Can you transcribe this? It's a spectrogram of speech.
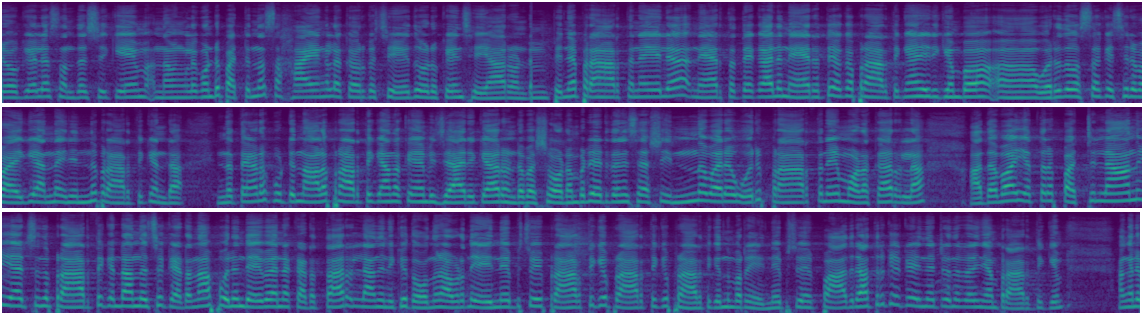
രോഗികളെ സന്ദർശിക്കുകയും നമ്മളെ കൊണ്ട് പറ്റുന്ന സഹായങ്ങളൊക്കെ അവർക്ക് ചെയ്തു കൊടുക്കുകയും ചെയ്യാറുണ്ട്. പിന്നെ പ്രാർത്ഥനയിൽ നേരത്തെക്കാളും നേരത്തെയൊക്കെ പ്രാർത്ഥിക്കാനിരിക്കുമ്പോൾ ഒരു ദിവസമൊക്കെ ഇച്ചിരി വൈകി അന്ന് ഇന്ന് പ്രാർത്ഥിക്കണ്ട. ഇന്നത്തെ കുട്ടി നാളെ പ്രാർത്ഥിക്കാമെന്നൊക്കെ ഞാൻ വിചാരിക്കാറുണ്ട്. പക്ഷേ ഉടമ്പടി എടുത്തതിന് ശേഷം ഇന്ന് വരെ ഒരു പ്രാർത്ഥനയും മുടക്കാറില്ല. അഥവാ എത്ര പറ്റില്ല എന്ന് വിചാരിച്ചെന്ന് പ്രാർത്ഥിക്കണ്ടെന്ന് വെച്ച് കിടന്നാൽ പോലും ദൈവം എന്നെ കിടത്താറില്ല എന്ന് എനിക്ക് തോന്നുന്നു. അവിടെ നിന്ന് എഴുന്നേപ്പിച്ച് പോയി പ്രാർത്ഥിക്കും പ്രാർത്ഥിക്കും പ്രാർത്ഥിക്കും എന്ന് പറഞ്ഞ് എഴുന്നേപ്പിച്ച് പാതിരാത്രിക്കൊക്കെ എഴുന്നേറ്റ് ഞാൻ പ്രാർത്ഥിക്കും. അങ്ങനെ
